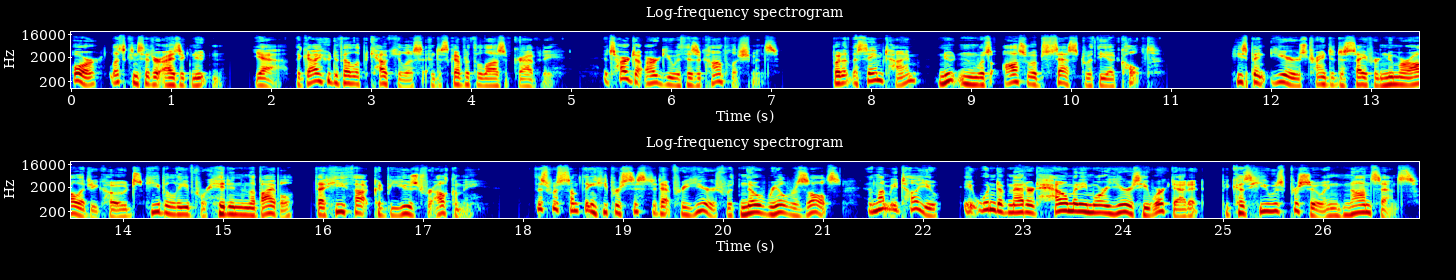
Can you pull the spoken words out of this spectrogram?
Or let's consider Isaac Newton. Yeah, the guy who developed calculus and discovered the laws of gravity. It's hard to argue with his accomplishments. But at the same time, Newton was also obsessed with the occult. He spent years trying to decipher numerology codes he believed were hidden in the Bible that he thought could be used for alchemy. This was something he persisted at for years with no real results, and let me tell you, it wouldn't have mattered how many more years he worked at it because he was pursuing nonsense.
